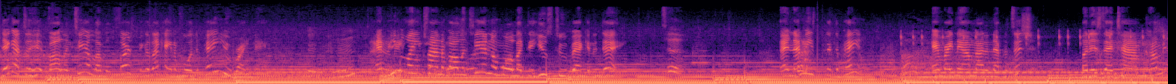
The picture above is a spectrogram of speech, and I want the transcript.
they got to hit volunteer level first because I can't afford to pay you right now. Mm-hmm. And people ain't trying to volunteer no more like they used to back in the day. And that means they have to pay them. And right now I'm not in that position. But is that time coming?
